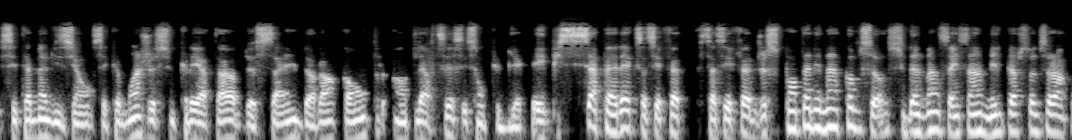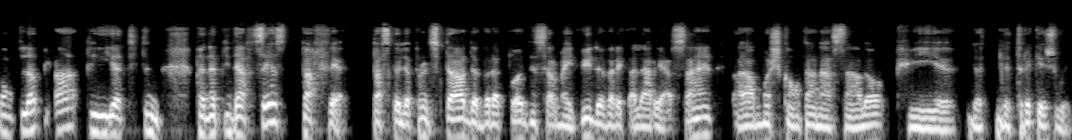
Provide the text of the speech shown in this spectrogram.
c'était ma vision. C'est que moi, je suis créateur de scènes, de rencontres entre l'artiste et son public. Et puis, si ça paraît que ça s'est fait, ça s'est fait juste spontanément comme ça, soudainement, 500 000 personnes se rencontrent là, puis ah, puis il y a toute une panoplie d'artistes, parfait parce que le producteur ne devrait pas nécessairement être vu, il devrait être à l'arrière-scène. Alors moi, je suis content dans ce temps-là, puis euh, le truc est joué.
